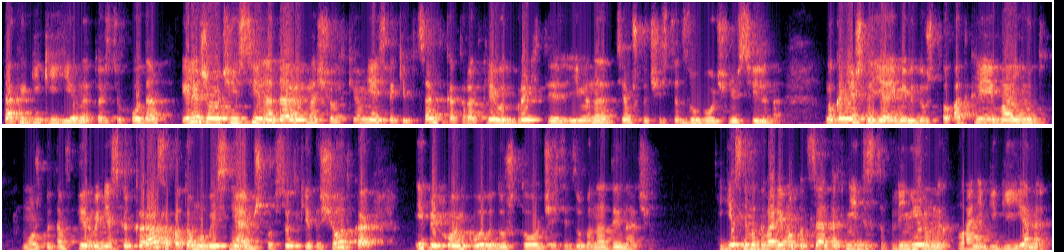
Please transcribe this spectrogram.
так и гигиены, то есть ухода, или же очень сильно давят на щетки. У меня есть такие пациенты, которые отклеивают брекеты именно тем, что чистят зубы очень усиленно. Ну, конечно, я имею в виду, что отклеивают, может быть, там в первые несколько раз, а потом мы выясняем, что все-таки это щетка, и приходим к выводу, что чистить зубы надо иначе. Если мы говорим о пациентах недисциплинированных в плане гигиены,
